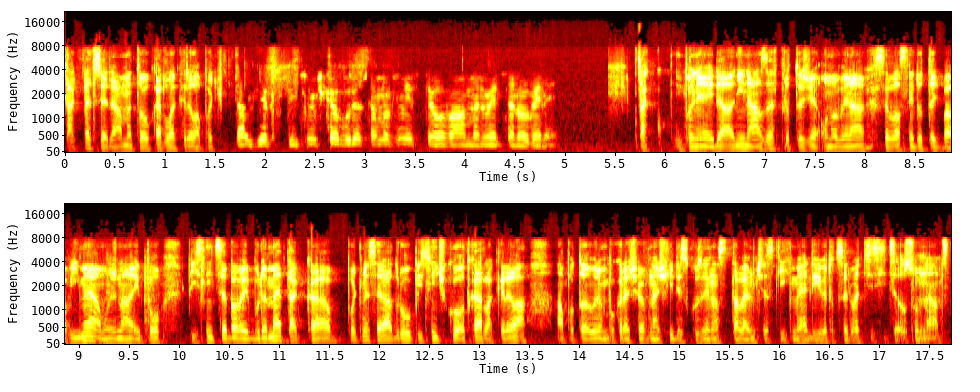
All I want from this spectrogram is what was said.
Tak Petře, dáme toho Karla Kryla, pojď. Takže písnička bude samozřejmě stylová, jmenuje se Noviny. Tak úplně ideální název, protože o novinách se vlastně doteď bavíme a možná i po písnice bavit budeme, tak uh, pojďme si dát druhou písničku od Karla Kryla a potom budeme pokračovat v naší diskuzi na stavem českých médií v roce 2018.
